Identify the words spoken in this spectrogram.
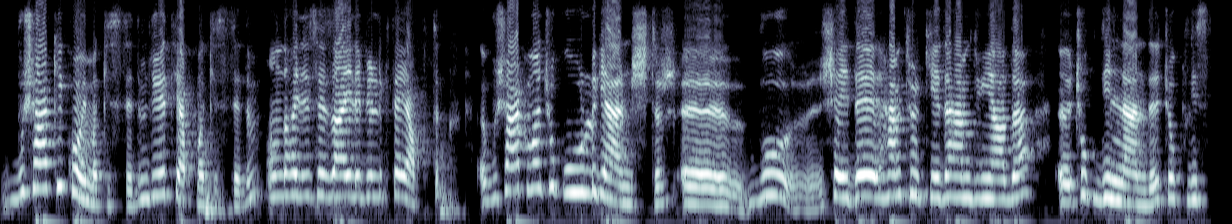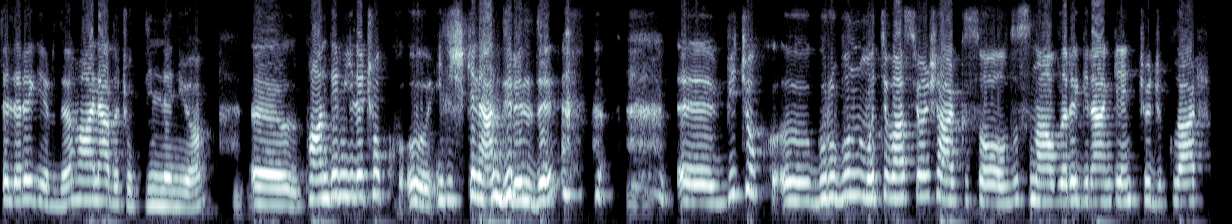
bu şarkıyı koymak istedim. Düet yapmak istedim. Onu da Halil Sezai ile birlikte yaptık. E, bu şarkı bana çok uğurlu gelmiştir. E, bu şeyde hem Türkiye'de hem dünyada e, çok dinlendi. Çok listelere girdi. Hala da çok dinleniyor. E, pandemiyle çok e, ilişkilendirildi. e, Birçok e, grubun motivasyon şarkısı oldu. Sınavlara giren genç çocuklar,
